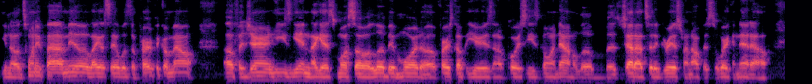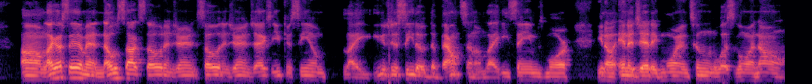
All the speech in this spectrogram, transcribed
You know, 25 mil, like I said, was the perfect amount uh, for Jaren. He's getting, I guess, more so a little bit more the first couple years, and of course, he's going down a little. But shout out to the Grizz front office for working that out. Um, like I said, man, no socks sold and Jaren sold and Jaren Jackson. You can see him like you can just see the the bounce in him. Like he seems more, you know, energetic, more in tune to what's going on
